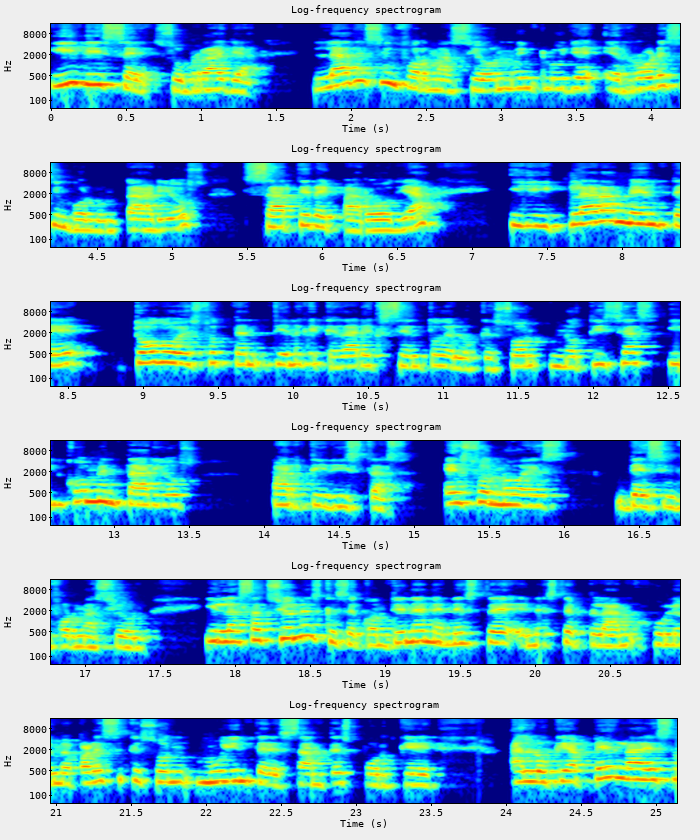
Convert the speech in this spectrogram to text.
Y dice, subraya, la desinformación no incluye errores involuntarios, sátira y parodia, y claramente todo esto tiene que quedar exento de lo que son noticias y comentarios partidistas. Eso no es desinformación. Y las acciones que se contienen en este, en este plan, Julio, me parece que son muy interesantes porque a lo que apela es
